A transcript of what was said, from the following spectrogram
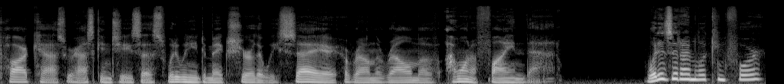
podcast, we were asking Jesus, what do we need to make sure that we say around the realm of, I want to find that. What is it I'm looking for?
